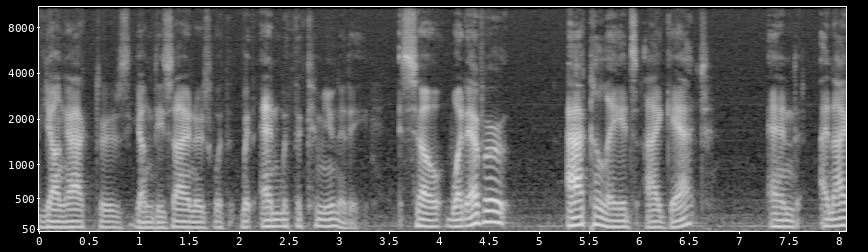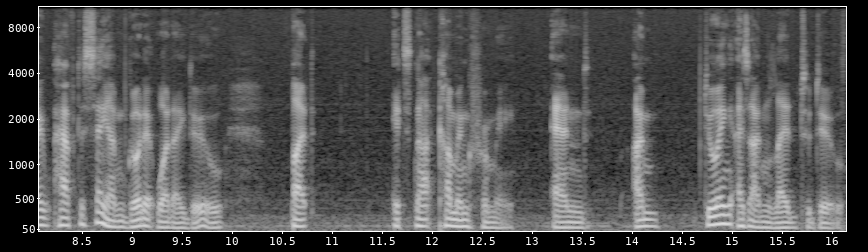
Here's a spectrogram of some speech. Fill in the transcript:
young actors, young designers, with, with and with the community. so whatever accolades I get, and and I have to say I'm good at what I do, but it's not coming from me, and I'm doing as I'm led to do,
